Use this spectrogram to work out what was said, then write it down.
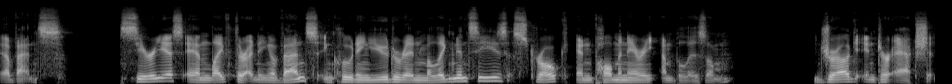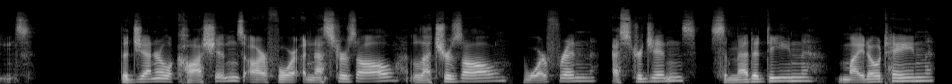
events. Serious and life threatening events, including uterine malignancies, stroke, and pulmonary embolism. Drug interactions. The general cautions are for anastrozole, letrozole, warfarin, estrogens, cimetidine, mitotane,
